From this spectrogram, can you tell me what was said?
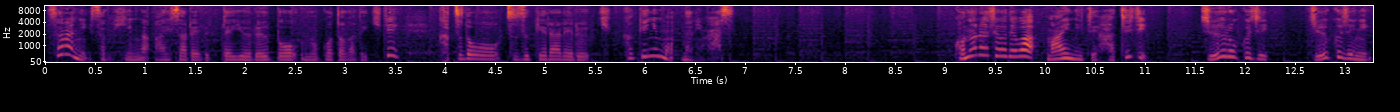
さらに作品が愛されるっていうループを生むことができて活動を続けられるきっかけにもなります。このラジオでは毎日8時16時19時に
